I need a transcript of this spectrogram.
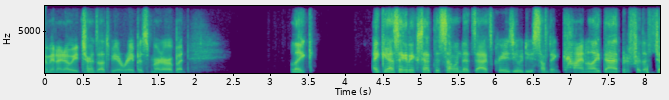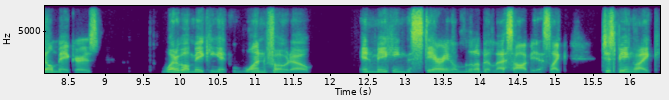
I mean, I know he turns out to be a rapist murderer, but like, I guess I can accept that someone that's that crazy would do something kind of like that. But for the filmmakers, what about making it one photo and making the staring a little bit less obvious? Like, just being like,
